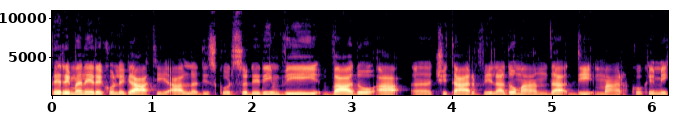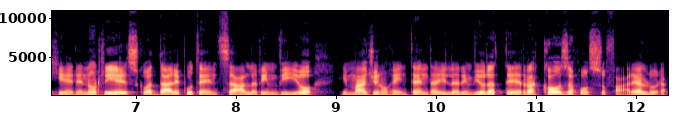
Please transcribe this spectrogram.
Per rimanere collegati al discorso dei rinvii, vado a eh, citarvi la domanda di Marco che mi chiede: Non riesco a dare potenza al rinvio, immagino che intenda il rinvio da terra, cosa posso fare? Allora,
